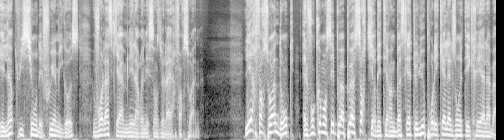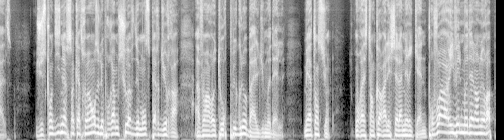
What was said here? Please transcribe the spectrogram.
et l'intuition des Free Amigos, voilà ce qui a amené la renaissance de la Air Force One. Les Air Force One, donc, elles vont commencer peu à peu à sortir des terrains de basket, le lieu pour lesquels elles ont été créées à la base. Jusqu'en 1991, le programme Shoe of the Mons perdurera, avant un retour plus global du modèle. Mais attention, on reste encore à l'échelle américaine. Pour voir arriver le modèle en Europe,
